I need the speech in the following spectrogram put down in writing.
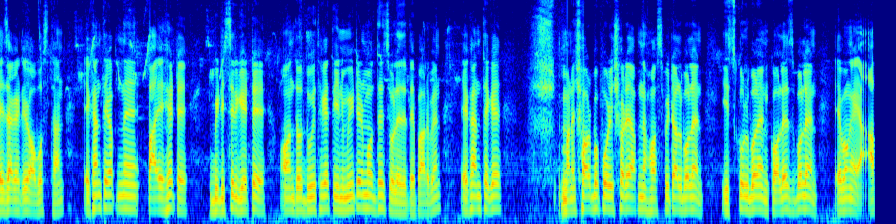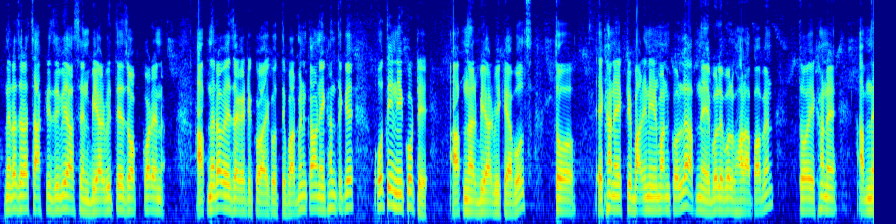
এই জায়গাটির অবস্থান। এখান থেকে আপনি পায়ে হেঁটে বিডিসির গেটে অন্তত দুই থেকে তিন মিনিটের মধ্যে চলে যেতে পারবেন। এখান থেকে মানে সর্বপরিসরে আপনি হসপিটাল বলেন, স্কুল বলেন, কলেজ বলেন, এবং আপনারা যারা চাকরিজীবী আছেন, বিআরবিতে জব করেন, আপনারাও এই জায়গাটি ক্রয় করতে পারবেন। কারণ এখান থেকে অতি নিকটে আপনার বিআরবি ক্যাবলস তো এখানে একটি বাড়ি নির্মাণ করলে আপনি অ্যাভেলেবল ভাড়া পাবেন। তো এখানে আপনি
